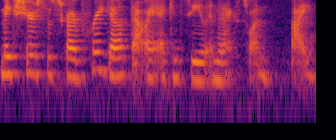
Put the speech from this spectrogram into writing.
Make sure to subscribe before you go. That way I can see you in the next one. Bye.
